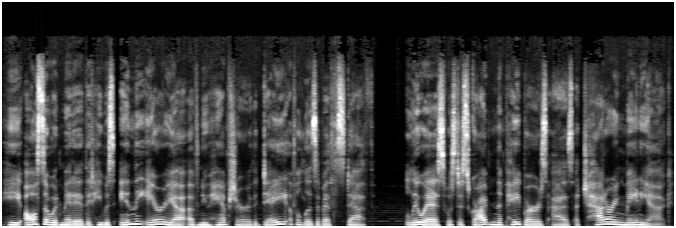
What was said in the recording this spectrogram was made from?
He also admitted that he was in the area of New Hampshire the day of Elizabeth's death. Louis was described in the papers as a chattering maniac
